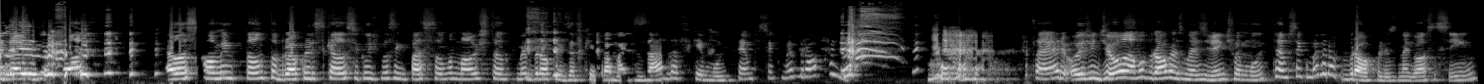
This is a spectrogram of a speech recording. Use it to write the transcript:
e daí elas, elas comem tanto brócolis que elas ficam, tipo assim, passando mal de tanto comer brócolis. Eu fiquei traumatizada, fiquei muito tempo sem comer brócolis. Sério, hoje em dia eu amo brócolis, mas, gente, foi muito tempo sem comer bró- brócolis. Negócio assim,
